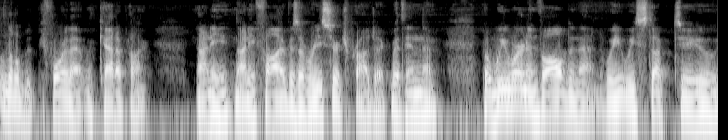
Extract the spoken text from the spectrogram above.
a little bit before that with Caterpillar. 90, 95 as a research project within them. But we weren't involved in that. We, we stuck to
